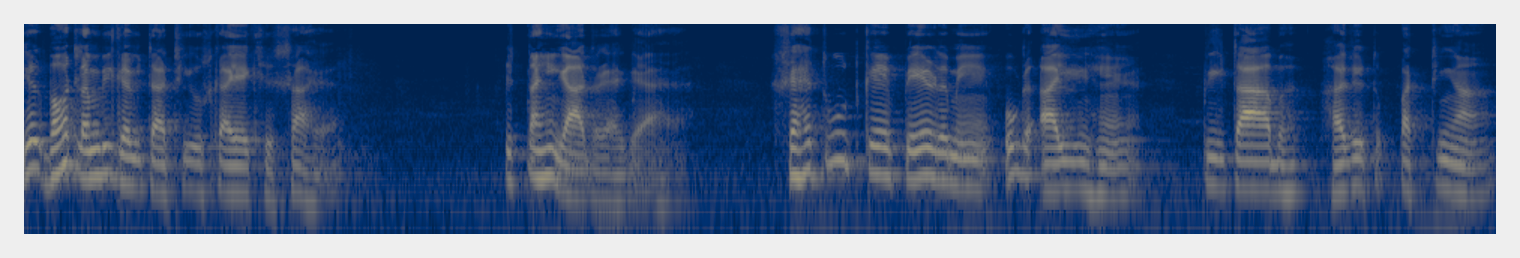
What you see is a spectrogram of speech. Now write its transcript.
ये बहुत लंबी कविता थी, उसका एक हिस्सा है। इतना ही याद रह गया है। शहतूत के पेड़ में उग आई हैं पीताब हरित पत्तियाँ।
